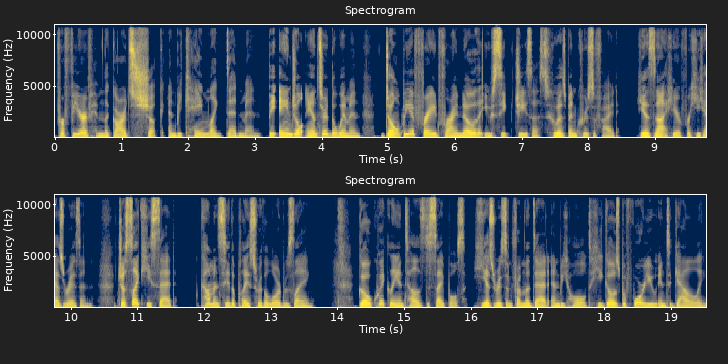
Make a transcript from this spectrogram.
For fear of him, the guards shook and became like dead men. The angel answered the women, Don't be afraid, for I know that you seek Jesus, who has been crucified. He is not here, for he has risen. Just like he said, Come and see the place where the Lord was laying. Go quickly and tell his disciples, He has risen from the dead, and behold, he goes before you into Galilee,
